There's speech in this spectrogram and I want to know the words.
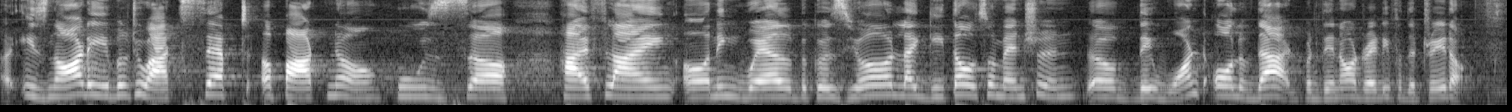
uh, is not able to accept a partner who's uh, high flying earning well? Because here like geeta also mentioned uh, they want all of that but they're not ready for the trade off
